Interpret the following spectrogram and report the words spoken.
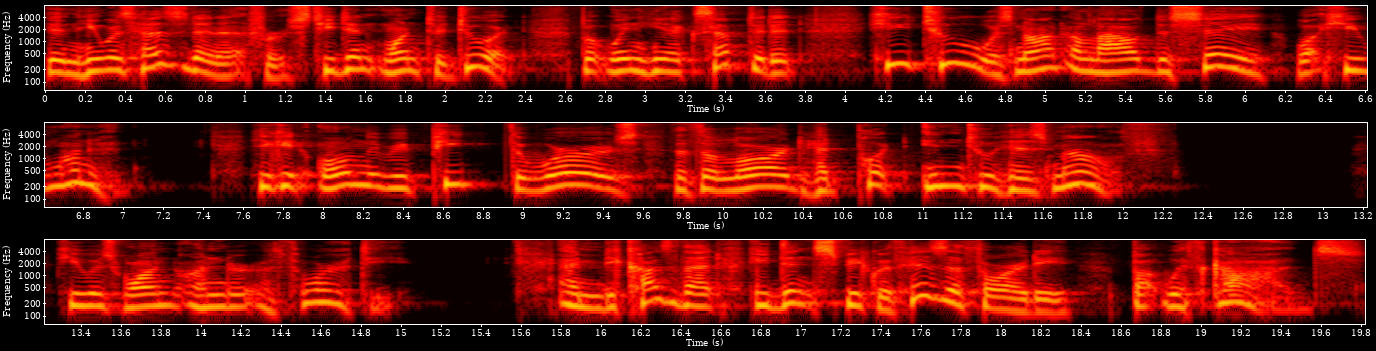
And he was hesitant at first. He didn't want to do it. But when he accepted it, he too was not allowed to say what he wanted. He could only repeat the words that the Lord had put into his mouth. He was one under authority. And because of that, he didn't speak with his authority, but with God's.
